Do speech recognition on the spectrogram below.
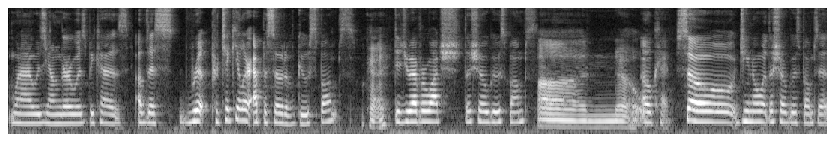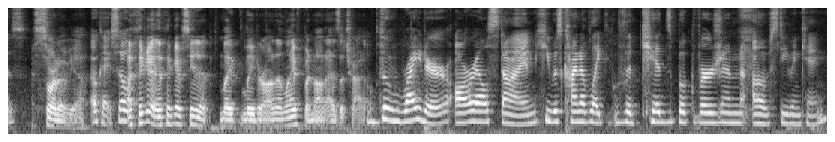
when I was younger was because of this particular episode of Goosebumps Okay. Did you ever watch the show Goosebumps? Uh, no. Okay. So, do you know what the show Goosebumps is? Sort of, yeah. Okay, so I think I, I think I've seen it like later on in life, but not as a child. the writer R.L. Stine, he was kind of like the kids book version of Stephen King.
